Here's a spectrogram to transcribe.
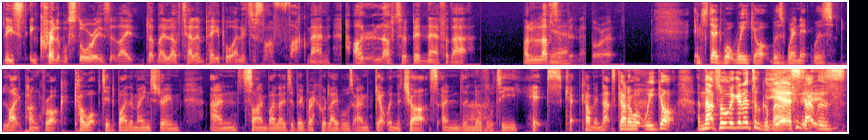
these incredible stories that they that they love telling people, and it's just like fuck, man. I'd love to have been there for that. I'd love yeah. to have been there for it. Instead, what we got was when it was like punk rock, co-opted by the mainstream and signed by loads of big record labels and got in the charts, and the uh. novelty hits kept coming. That's kind of what we got, and that's what we're going to talk about. Yes, that is. was.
